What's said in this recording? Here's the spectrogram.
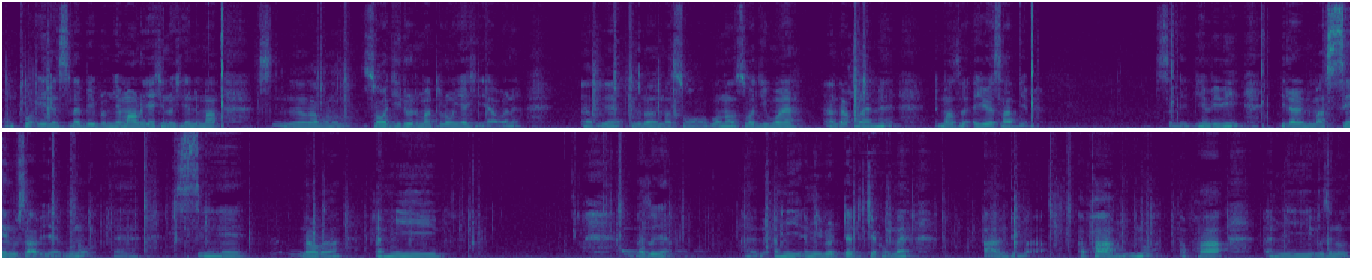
control A နဲ့ select ပြီးတော့မြန်မာလိုရိုက်ချင်လို့ရှိရင်ဒီမှာဟိုပေါ့နော်စော်ကြီးတို့ဒီမှာတစ်လုံးရိုက်ချင်ရပါလေအဲ့ဒါဆိုရင်ဒီလိုမှာစော်ပေါ့နော်စော်ကြီး1အဲ့ဒါခေါ်လိုက်မယ်ဒီမှာဆိုအရွယ်စားပြင်မယ်စလစ်ပြင်ပြီးပြီးပြီးလာဒီမှာစင်လို့စပြရိုက်ပေါ့နော်အဲစင်နောက်တော့အမီ ဒါဆိုရင်အမီအမီတော့တက်တစ်ချက်ခုံးမယ်အာဒီမှာအဖအမီနော်အဖအမီဦးဇင်းတို့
